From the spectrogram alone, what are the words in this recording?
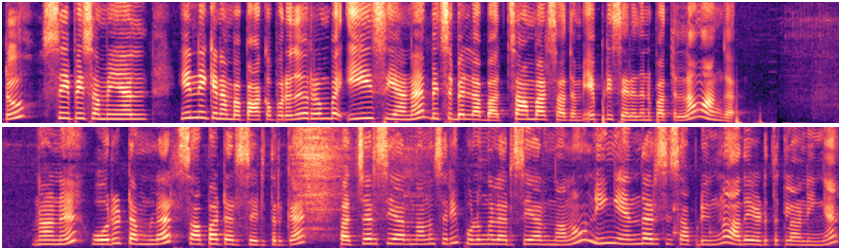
டு சிபி சமையல். இன்றைக்கி நம்ம பார்க்க போகிறது ரொம்ப ஈஸியான பிசிபெல்லாபாத் சாம்பார் சாதம். எப்படி செய்கிறதுன்னு பார்த்துடலாம். வாங்க. நான் ஒரு டம்ளர் சாப்பாட்டு அரிசி எடுத்திருக்கேன். பச்சரிசியாக இருந்தாலும் சரி புழுங்கல் அரிசியாக இருந்தாலும் நீங்கள் எந்த அரிசி சாப்பிடுவீங்களோ அதை எடுத்துக்கலாம் நீங்கள்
